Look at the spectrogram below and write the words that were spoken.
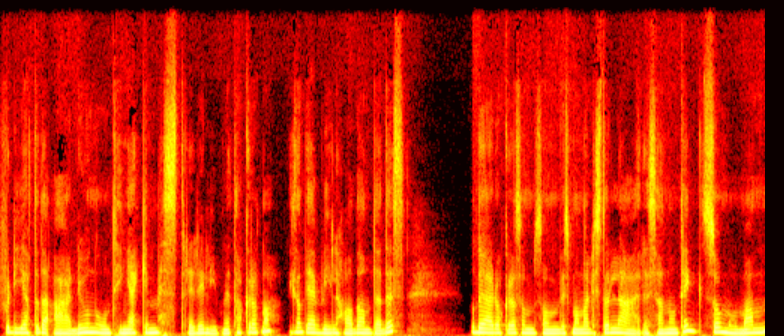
Fordi at da er det jo noen ting jeg ikke mestrer i livet mitt akkurat nå. Jeg vil ha det annerledes. Og det er det akkurat som, som, hvis man har lyst til å lære seg noen ting, så må man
